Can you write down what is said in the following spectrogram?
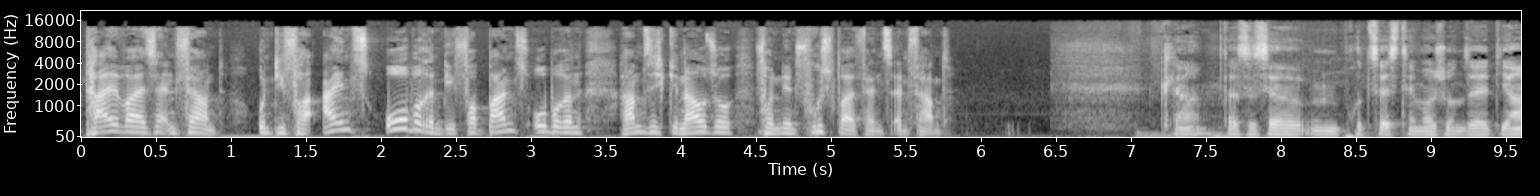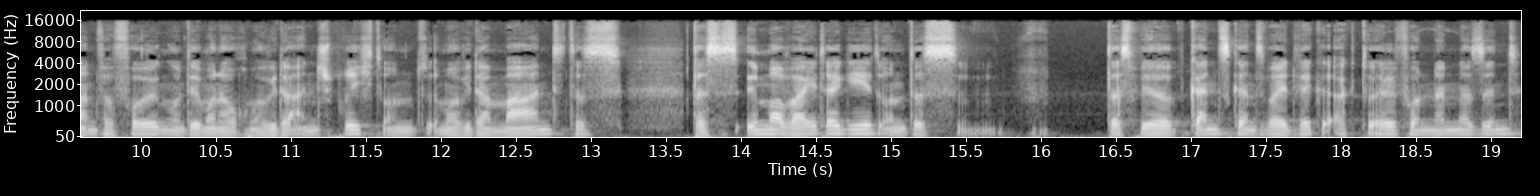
teilweise entfernt. Und die Vereinsoberen, die Verbandsoberen haben sich genauso von den Fußballfans entfernt. Klar, das ist ja ein Prozess, den wir schon seit Jahren verfolgen und den man auch immer wieder anspricht und immer wieder mahnt, dass, dass es immer weitergeht und dass, dass wir ganz, ganz weit weg aktuell voneinander sind.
